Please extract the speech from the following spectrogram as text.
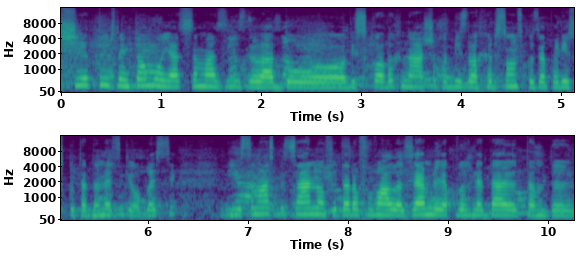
ще тиждень тому я сама з'їздила до військових наших, об'їздила Херсонську, Запорізьку та Донецьку області. І сама спеціально фотографувала землю, як виглядають там, де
